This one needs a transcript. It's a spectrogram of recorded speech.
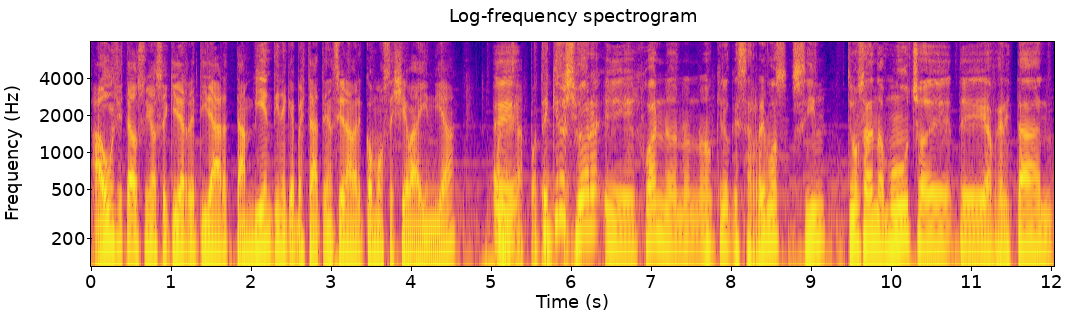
aún si Estados Unidos se quiere retirar, también tiene que prestar atención a ver cómo se lleva a India con Eh, esas te quiero llevar, eh, Juan, no, no, no quiero que cerremos sin. Estuvimos hablando mucho de, de Afganistán,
